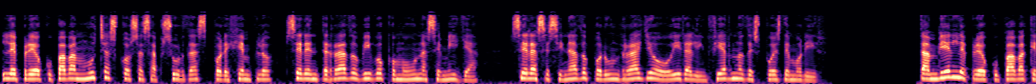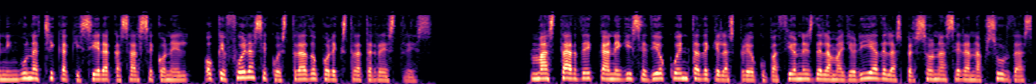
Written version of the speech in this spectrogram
Le preocupaban muchas cosas absurdas, por ejemplo, ser enterrado vivo como una semilla, ser asesinado por un rayo o ir al infierno después de morir. También le preocupaba que ninguna chica quisiera casarse con él, o que fuera secuestrado por extraterrestres. Más tarde, Carnegie se dio cuenta de que las preocupaciones de la mayoría de las personas eran absurdas,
